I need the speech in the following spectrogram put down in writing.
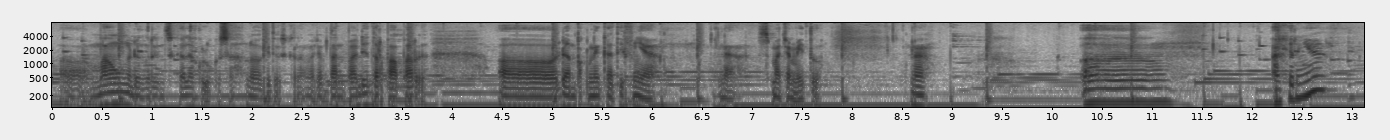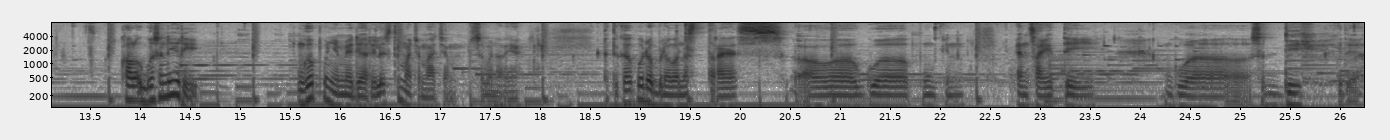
Uh, mau ngedengerin segala keluh kesah lo gitu segala macam tanpa dia terpapar uh, dampak negatifnya. Nah semacam itu. Nah uh, akhirnya kalau gue sendiri gue punya media rilis tuh macam-macam sebenarnya. Ketika gue udah benar-benar stres uh, gue mungkin anxiety gue sedih gitu ya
